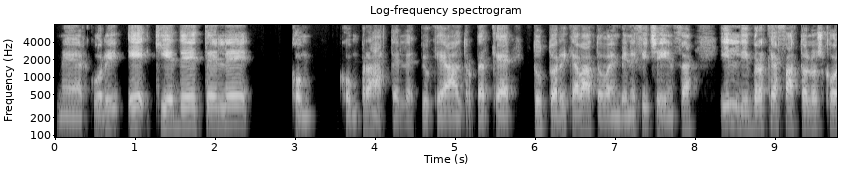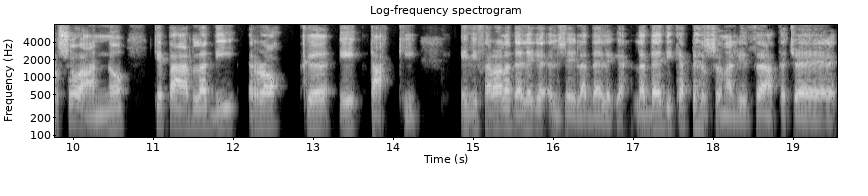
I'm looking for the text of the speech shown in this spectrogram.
Mercury e chiedetele, com- compratele più che altro perché tutto ricavato va in beneficenza, il libro che ha fatto lo scorso anno che parla di rock e tacchi e vi farà la delega, la delega, la dedica personalizzata, cioè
